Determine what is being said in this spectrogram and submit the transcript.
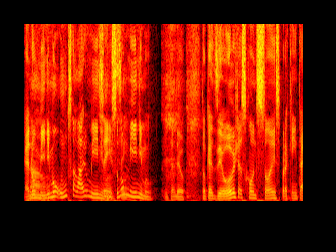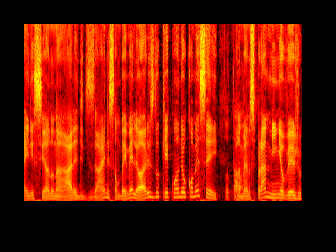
É no Não. mínimo um salário mínimo. Isso no mínimo. Entendeu? Então, quer dizer, hoje as condições para quem está iniciando na área de design são bem melhores do que quando eu comecei. Total. Pelo menos para mim, eu vejo.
